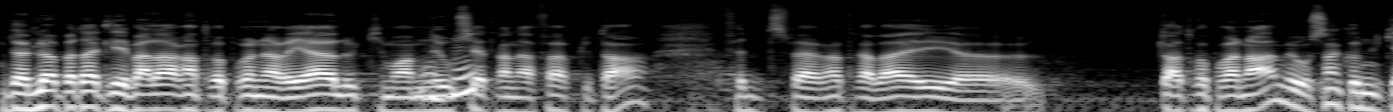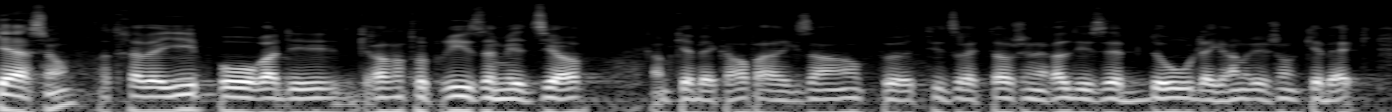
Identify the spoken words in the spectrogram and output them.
de là peut-être les valeurs entrepreneuriales qui m'ont amené aussi à être en affaires plus tard. J'ai fait différents travails d'entrepreneur, mais aussi en communication. J'ai travaillé pour des grandes entreprises de médias, comme Québécois par exemple, été directeur général des hebdos de la grande région de Québec.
